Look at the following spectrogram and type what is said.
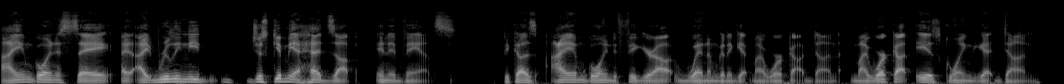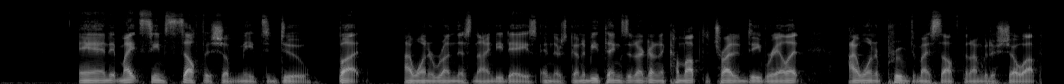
i am going to say I, I really need just give me a heads up in advance because i am going to figure out when i'm going to get my workout done my workout is going to get done and it might seem selfish of me to do but i want to run this 90 days and there's going to be things that are going to come up to try to derail it I want to prove to myself that I'm going to show up.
